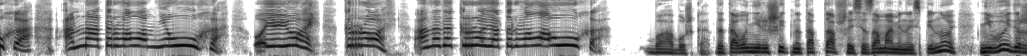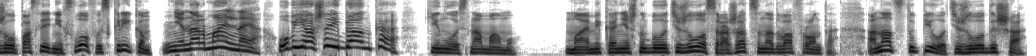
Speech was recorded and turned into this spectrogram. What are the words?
«Ухо! Она оторвала мне ухо! Ой-ой-ой! Кровь! Она до крови оторвала ухо!» Бабушка, до того нерешительно топтавшаяся за маминой спиной, не выдержала последних слов и с криком «Ненормальная! Убьешь ребенка!» кинулась на маму. Маме, конечно, было тяжело сражаться на два фронта. Она отступила, тяжело дыша.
